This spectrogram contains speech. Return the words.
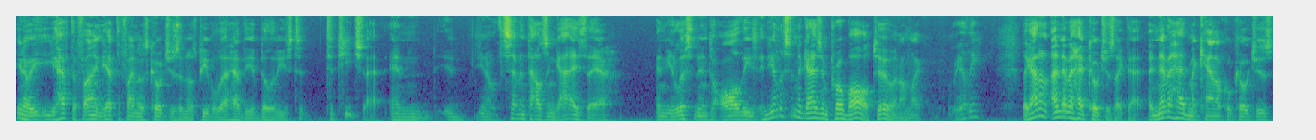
you know, you have to find you have to find those coaches and those people that have the abilities to to teach that. And you know, seven thousand guys there, and you're listening to all these, and you're listening to guys in pro ball too. And I'm like, really? Like I don't, I never had coaches like that. I never had mechanical coaches.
